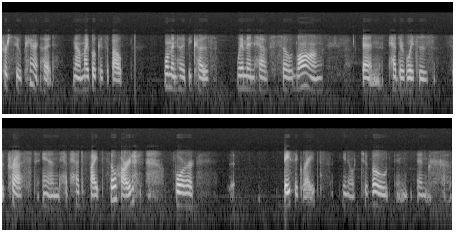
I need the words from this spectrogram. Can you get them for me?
pursue parenthood. Now, my book is about womanhood because women have so long been had their voices suppressed and have had to fight so hard for basic rights, you know, to vote and and uh,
